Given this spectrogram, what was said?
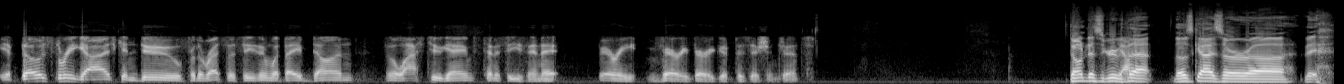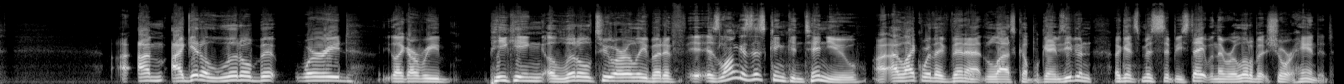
if those three guys can do for the rest of the season what they've done for the last two games, Tennessee's in a very, very, very good position, gents. Don't disagree Yeah. with that. Those guys are. Uh, they, I, I'm. I get a little bit worried. Like, are we peaking a little too early? But if as long as this can continue, I, I like where they've been at the last couple games, even against Mississippi State when they were a little bit shorthanded.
